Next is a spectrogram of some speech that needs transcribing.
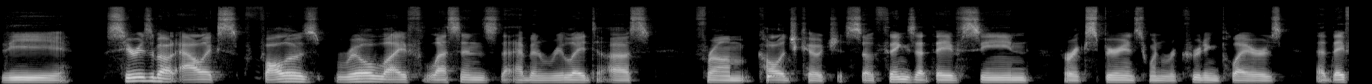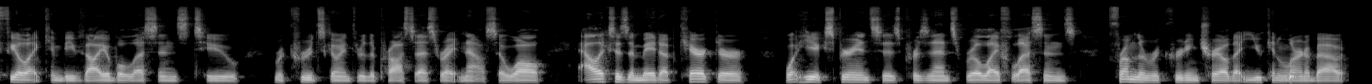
The series about Alex follows real life lessons that have been relayed to us from college coaches. So, things that they've seen or experienced when recruiting players that they feel like can be valuable lessons to recruits going through the process right now. So, while Alex is a made up character, what he experiences presents real life lessons from the recruiting trail that you can learn about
